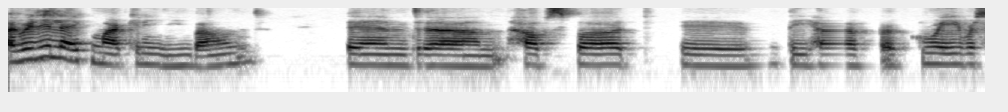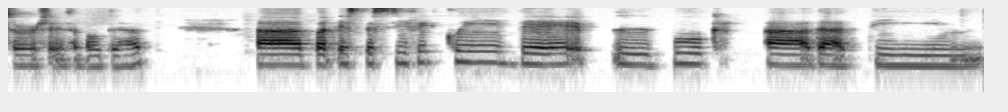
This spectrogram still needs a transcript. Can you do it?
I really like Marketing Inbound and um, HubSpot. Uh, they have uh, great resources about that. Uh, but specifically the book uh, that the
